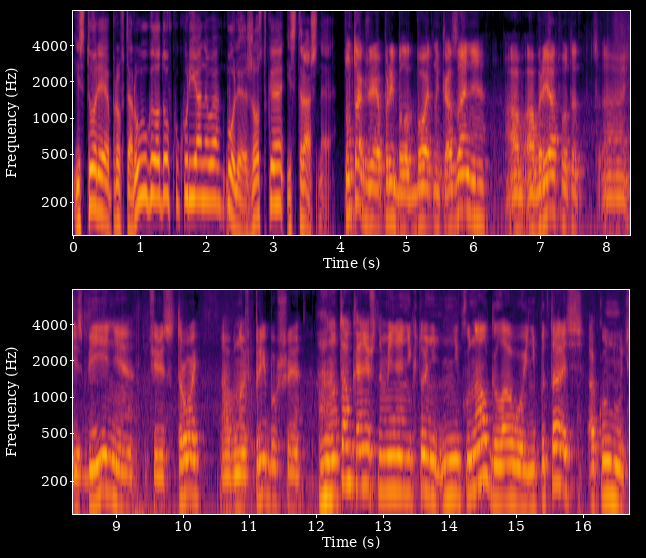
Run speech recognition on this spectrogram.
История про вторую голодовку Курьянова более жесткая и страшная. Ну, также я прибыл отбывать наказание, обряд вот этот, э, избиение через строй, э, вновь прибывшие. Но там, конечно, меня никто не, не кунал головой, не пытались окунуть,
